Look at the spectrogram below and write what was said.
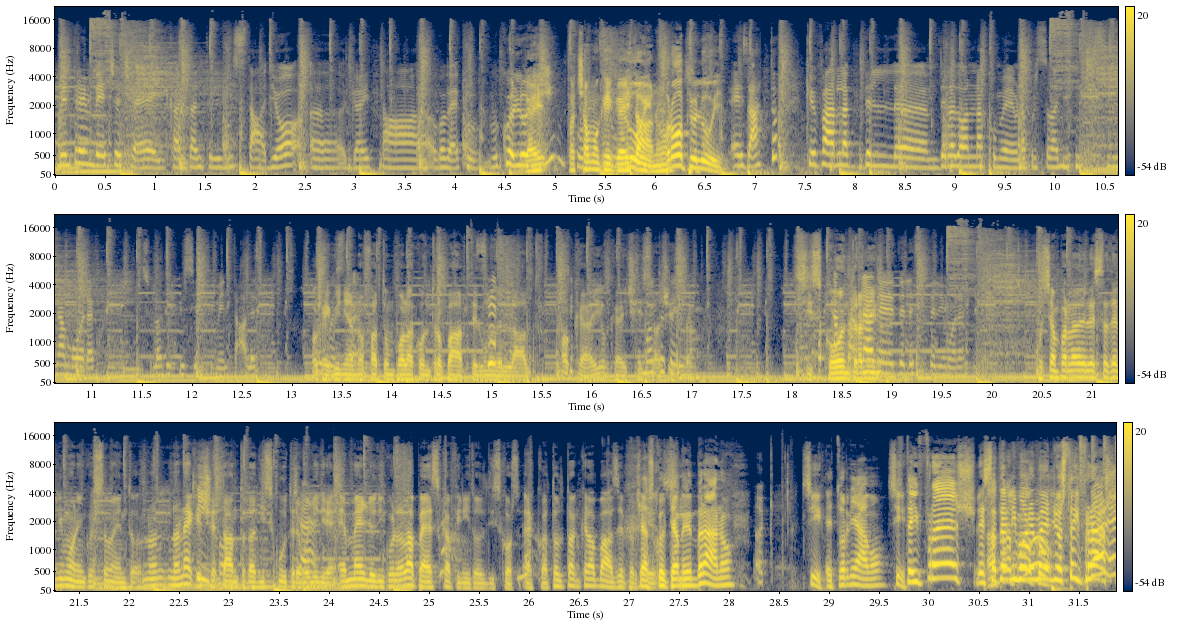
mentre invece c'è il cantante degli stadio, eh, Gaeta, vabbè, quello Gai- lì. facciamo che Gaetano? Lui, proprio lui. Esatto, che parla del- della donna come una persona di cui ci si innamora, quindi sul lato più sentimentale. Ok, quindi hanno fatto un po' la controparte l'uno Sì. dell'altro. Ok, ok, ci sta, ci sta. Si Possiamo scontrano. in- parlare delle sette limone. Possiamo parlare dell'estate al limone in questo momento? Non, non è che c'è Schifo. tanto da discutere, Cioè- voglio dire, è meglio di quello alla pesca, finito il discorso. Ecco, ha tolto anche la base perché Ci ascoltiamo sì. il brano? Ok. Sì. E torniamo? Sì. Stay fresh! L'estate al limone è meglio, stai fresh!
